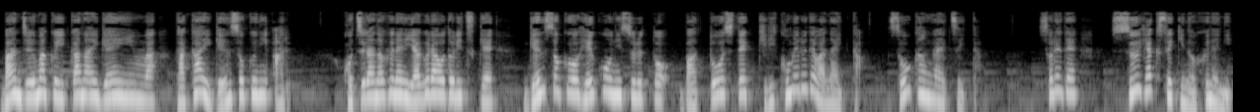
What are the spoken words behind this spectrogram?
万事うまくいかない原因は高い原則にある。こちらの船に櫓を取り付け、原則を平行にすると抜刀して切り込めるではないか。そう考えついた。それで、数百隻の船に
